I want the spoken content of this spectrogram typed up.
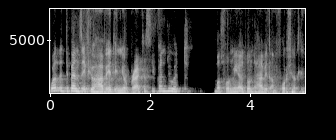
Well, it depends. If you have it in your practice, you can do it. But for me, I don't have it, unfortunately.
